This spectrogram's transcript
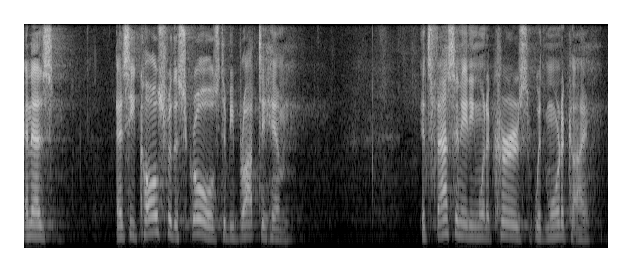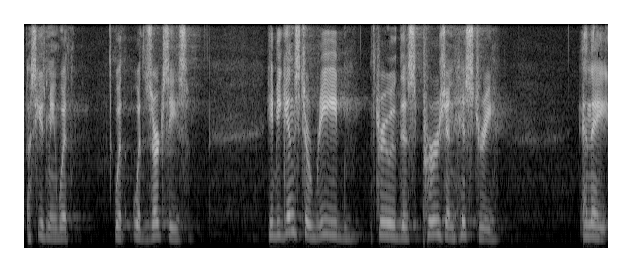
And as, as he calls for the scrolls to be brought to him, it's fascinating what occurs with Mordecai, excuse me, with, with, with Xerxes. He begins to read through this Persian history, and they,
